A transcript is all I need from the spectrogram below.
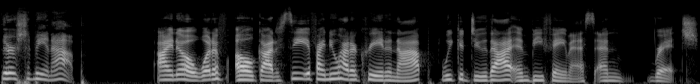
There should be an app. I know. What if? Oh God! See, if I knew how to create an app, we could do that and be famous and rich.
